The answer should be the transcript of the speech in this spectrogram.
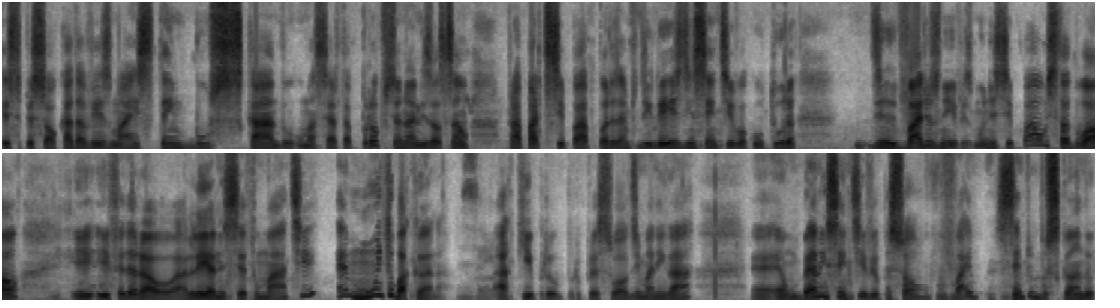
esse pessoal cada vez mais tem buscado uma certa profissionalização para participar, por exemplo, de leis de incentivo à cultura de vários níveis, municipal, estadual e, e federal. A lei Aniceto Mate é muito bacana Sim. aqui para o pessoal de Maringá. É, é, um belo incentivo e o pessoal vai sempre buscando.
